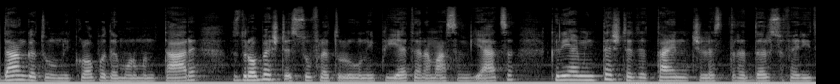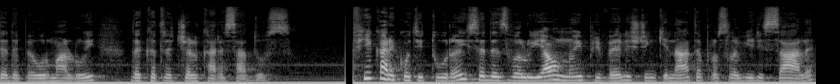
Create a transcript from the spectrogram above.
dangătul unui clopă de mormântare zdrobește sufletul unui prieten rămas în viață când îi amintește de tainicele strădări suferite de pe urma lui de către cel care s-a dus. Fiecare cotitură îi se dezvăluiau noi priveliști închinate proslăvirii sale,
